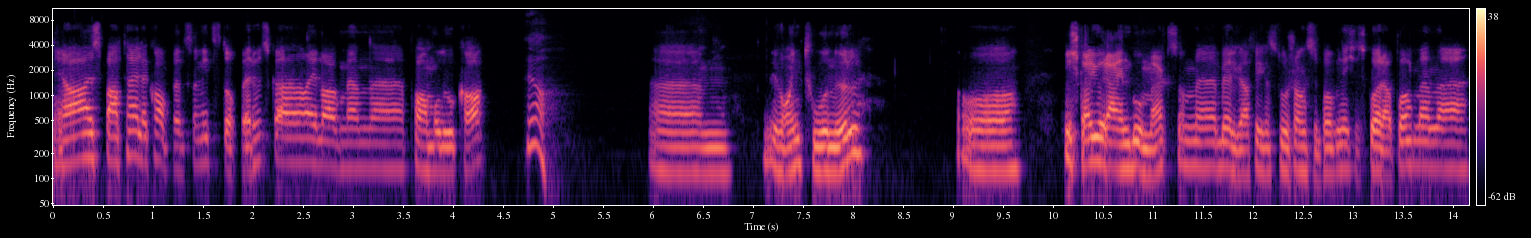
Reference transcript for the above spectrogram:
Ja, jeg spilte hele kampen som midtstopper, husker jeg, i lag med en uh, Pamodo Ka. Ja. Um, vi vant 2-0. Og husker jeg gjorde en bommert som Belgia fikk en stor sjanse på, men ikke skåra på. Men uh,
